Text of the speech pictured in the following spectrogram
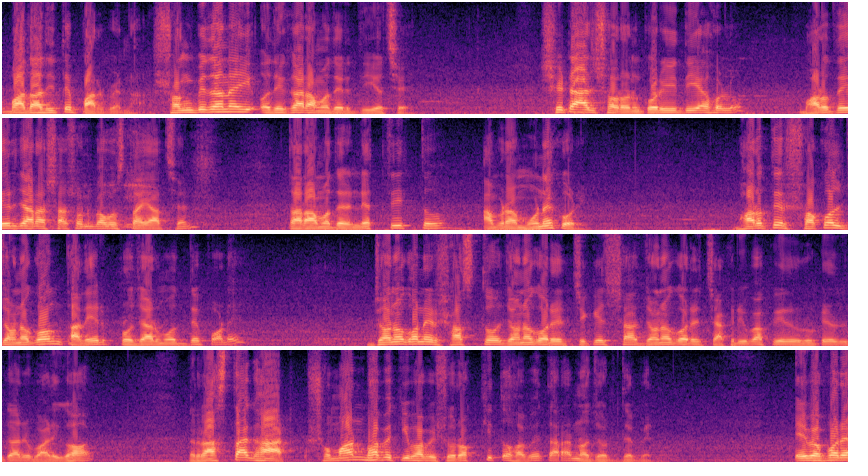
বাধা দিতে পারবে না। সংবিধানে এই অধিকার আমাদের দিয়েছে। সেটা আজ স্মরণ করিয়ে দেওয়া হলো। ভারতের যারা শাসন ব্যবস্থায় আছেন, তারা আমাদের নেতৃত্ব, আমরা মনে করি ভারতের সকল জনগণ তাদের প্রজার মধ্যে পড়ে। জনগণের স্বাস্থ্য, জনগণের চিকিৎসা, জনগণের চাকরি বাকরির রুটি রোজগারের বাড়িঘর, রাস্তাঘাট সমানভাবে কীভাবে সুরক্ষিত হবে তারা নজর দেবেন। এ ব্যাপারে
